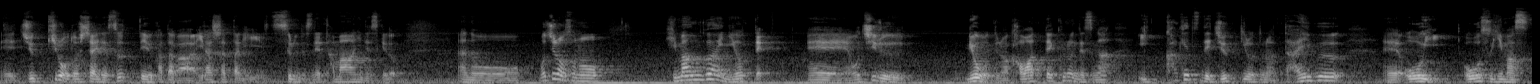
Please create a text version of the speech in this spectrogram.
1 0キロ落としたいですっていう方がいらっしゃったりするんですね。たまにですけど、あのー、もちろんその肥満具合によって、えー、落ちる量っていうのは変わってくるんですが1ヶ月で1 0キロっていうのはだいぶ、えー、多い多すぎます。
